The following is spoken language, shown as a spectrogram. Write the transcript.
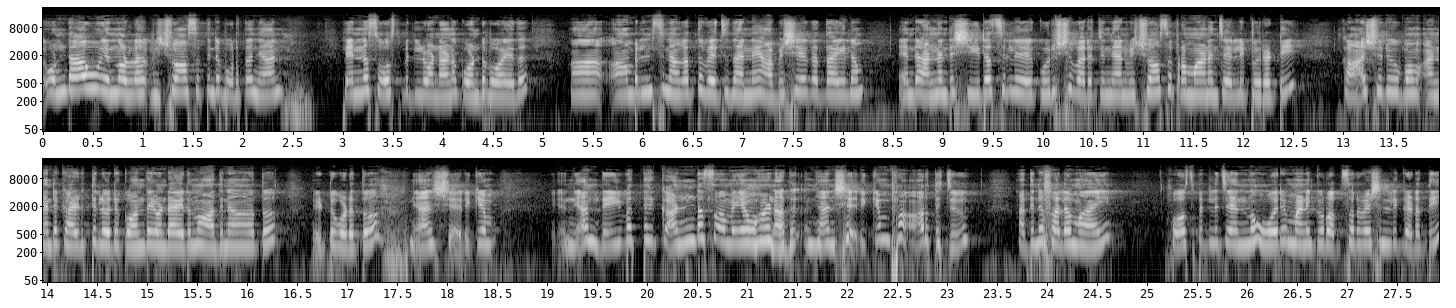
ഉണ്ടാവൂ എന്നുള്ള വിശ്വാസത്തിന്റെ പുറത്ത് ഞാൻ എൻ എസ് ഹോസ്പിറ്റലിലോട്ടാണ് കൊണ്ടുപോയത്. ആംബുലൻസിനകത്ത് വെച്ച് തന്നെ അഭിഷേക എന്റെ അണ്ണന്റെ ശിരസിൽ കുരിശ് വരച്ച് ഞാൻ വിശ്വാസ പ്രമാണം ചൊല്ലി പുരട്ടി. കാശുരൂപം അണ്ണന്റെ കഴുത്തിലൊരു കൊന്തയുണ്ടായിരുന്നു. അതിനകത്ത് ഇട്ട് കൊടുത്തു ഞാൻ ശരിക്കും ഞാൻ ദൈവത്തെ കണ്ട സമയമാണത്. ഞാൻ ശരിക്കും പ്രാർത്ഥിച്ചു. അതിന്റെ ഫലമായി ഹോസ്പിറ്റലിൽ ചെന്നു ഒരു മണിക്കൂർ ഒബ്സർവേഷനിൽ കിടത്തി.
